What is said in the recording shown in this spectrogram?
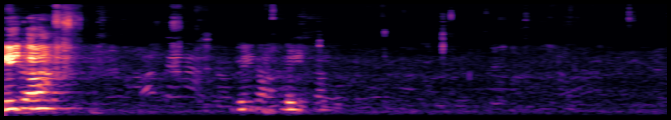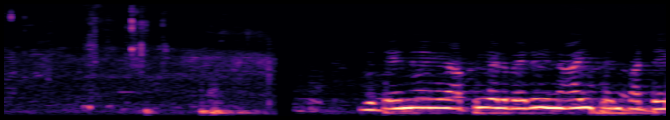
గీత They may appear very nice, and but they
